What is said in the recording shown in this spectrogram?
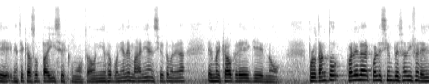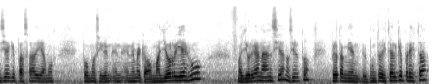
eh, en este caso países como Estados Unidos, Japón y Alemania, en cierta manera el mercado cree que no. Por lo tanto, ¿cuál es, la, cuál es siempre esa diferencia que pasa, digamos, podemos decir, en, el mercado? Mayor riesgo, mayor ganancia, ¿no es cierto? Pero también, del punto de vista del que presta,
